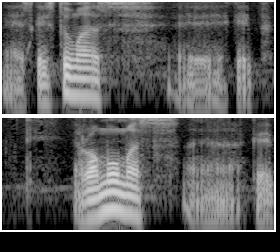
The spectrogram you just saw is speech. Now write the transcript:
e, skaistumas, e, kaip romumas, kaip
